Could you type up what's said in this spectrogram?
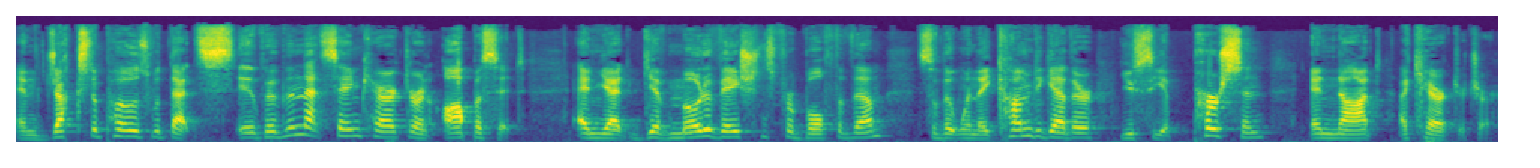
and juxtapose with that within that same character an opposite, and yet give motivations for both of them, so that when they come together, you see a person and not a caricature.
